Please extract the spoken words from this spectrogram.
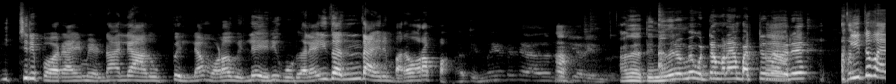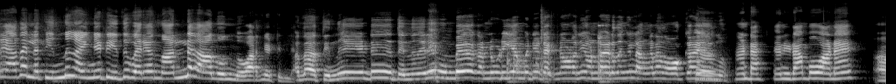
ഇച്ചിരി പോരായ്മയുണ്ട്. അല്ല അത് ഉപ്പില്ല മുളകില്ല എരി കൂടുതല. ഇതെന്തായാലും പറ ഉറപ്പാ. അത് തിന്നതിന് മുമ്പേ കുറ്റം പറയാൻ പറ്റുന്ന ഒരു ഇതുവരെ അതല്ല തിന്നു കഴിഞ്ഞിട്ട് ഇതുവരെ നല്ലതാന്നൊന്നും പറഞ്ഞിട്ടില്ല. അതാ തിന്നു കഴിഞ്ഞിട്ട് തിന്നതിന് മുമ്പേ കണ്ടുപിടിക്കാൻ പറ്റിയ ടെക്നോളജി ഉണ്ടായിരുന്നെങ്കിൽ അങ്ങനെ നോക്കായിരുന്നു. വേണ്ട ഞാൻ ഇടാൻ പോവാണേ. ആ.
